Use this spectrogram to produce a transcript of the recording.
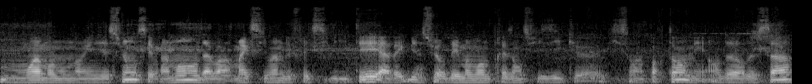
moi, mon organisation, c'est vraiment d'avoir un maximum de flexibilité, avec bien sûr des moments de présence physique qui sont importants, mais en dehors de ça,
